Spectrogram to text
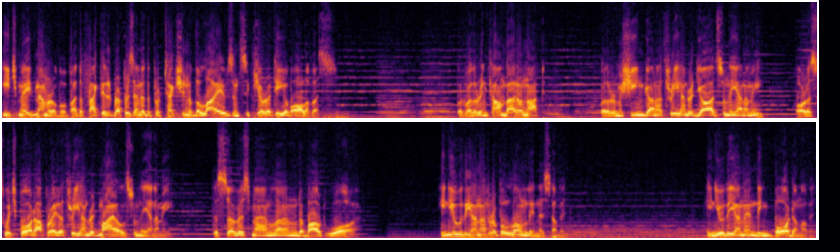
each made memorable by the fact that it represented the protection of the lives and security of all of us. But whether in combat or not, whether a machine gunner 300 yards from the enemy or a switchboard operator 300 miles from the enemy, the serviceman learned about war. He knew the unutterable loneliness of it. He knew the unending boredom of it.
